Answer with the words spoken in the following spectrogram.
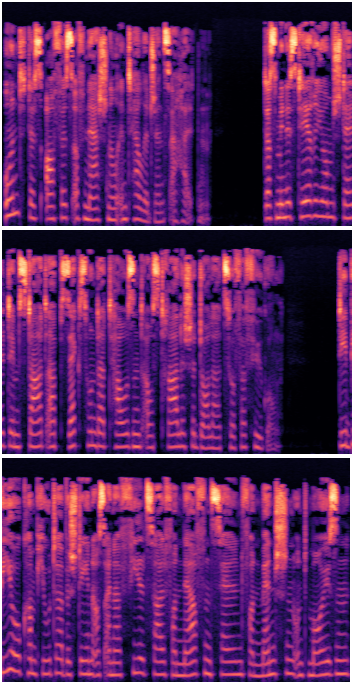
und des Office of National Intelligence erhalten. Das Ministerium stellt dem Start-up 600.000 australische Dollar zur Verfügung. Die Biocomputer bestehen aus einer Vielzahl von Nervenzellen von Menschen und Mäusen,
